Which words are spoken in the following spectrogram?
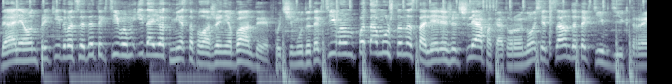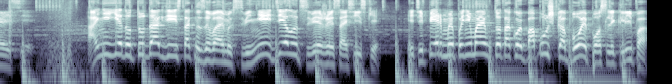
Далее он прикидывается детективом и дает местоположение банды. Почему детективом? Потому что на столе лежит шляпа, которую носит сам детектив Дик Трейси. Они едут туда, где из так называемых свиней делают свежие сосиски. И теперь мы понимаем, кто такой бабушка Бой после клипа.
